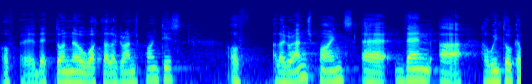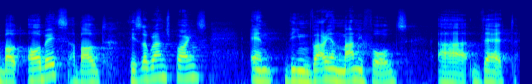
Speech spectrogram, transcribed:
of, uh, that don't know what a Lagrange point is, of Lagrange points. Uh, then uh, I will talk about orbits, about these Lagrange points, and the invariant manifolds uh, that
